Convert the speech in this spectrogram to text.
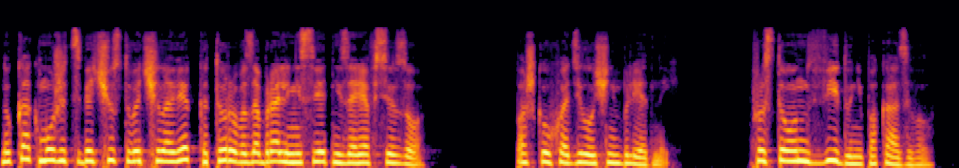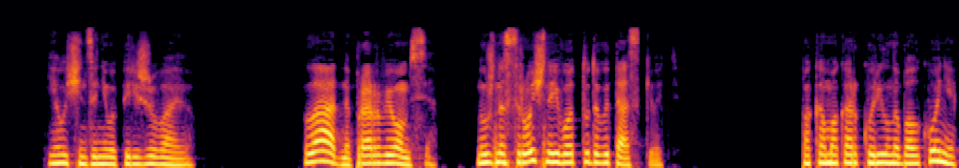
«Но как может себя чувствовать человек, которого забрали ни свет ни заря в СИЗО?» Пашка уходил очень бледный. Просто он в виду не показывал. Я очень за него переживаю. «Ладно, прорвемся. Нужно срочно его оттуда вытаскивать». Пока Макар курил на балконе,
